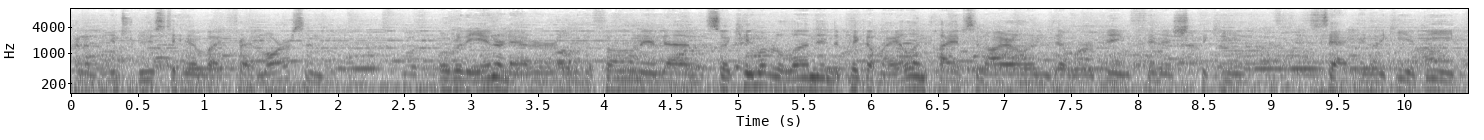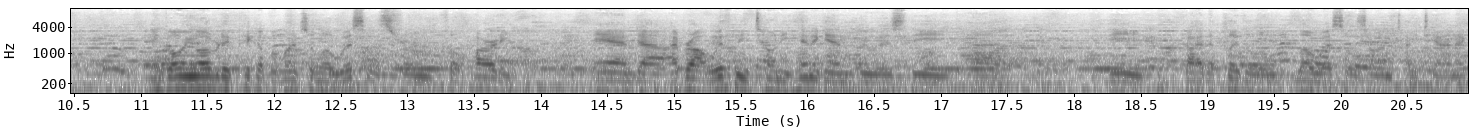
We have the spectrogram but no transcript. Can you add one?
kind of introduced to him by Fred Morrison over the internet or over the phone. And um, so I came over to London to pick up my Uilleann pipes in Ireland that were being finished, the key set in the key of B, and going over to pick up a bunch of low whistles from Phil Hardy. And uh, I brought with me Tony Hinnigan, who is the uh, the guy that played the low, whistles on Titanic,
